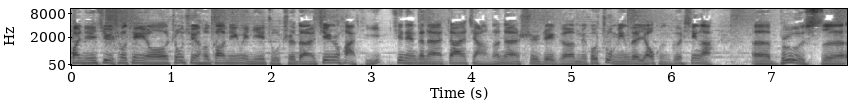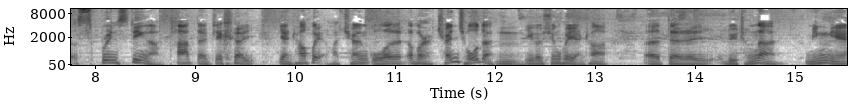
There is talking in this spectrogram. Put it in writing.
欢迎您继续收听由钟迅和高宁为您主持的今日话题。今天跟大家讲的呢是这个美国著名的摇滚歌星啊，呃，Bruce Springsteen 啊，他的这个演唱会啊，全国呃不是全球的一个巡回演唱呃的旅程呢，明年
